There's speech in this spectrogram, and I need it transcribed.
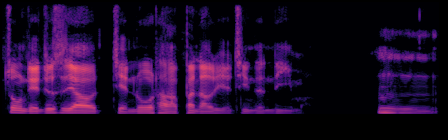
重点就是要减弱它半导体的竞争力嘛。嗯嗯，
